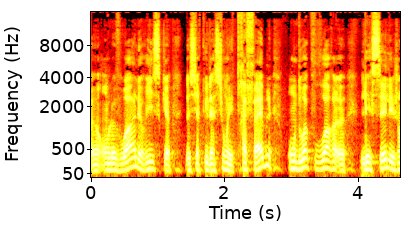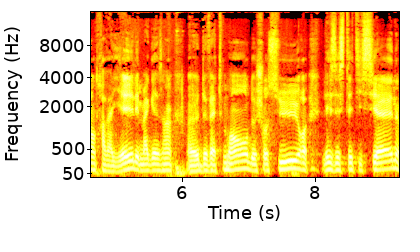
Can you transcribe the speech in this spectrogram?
euh, on le voit, le risque de circulation est très faible. On doit pouvoir euh, laisser les gens travailler, les magasins de vêtements, de chaussures, les esthéticiennes.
